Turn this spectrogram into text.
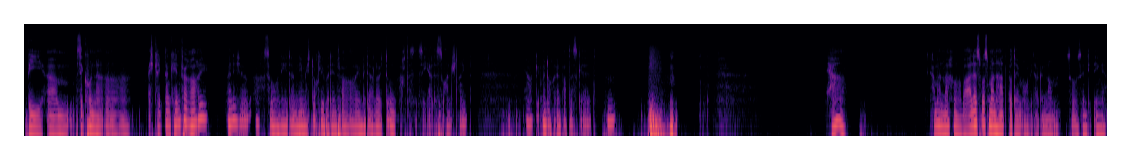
Wie, ähm, Sekunde, äh, ich krieg dann keinen Ferrari, wenn ich, ach so, nee, dann nehme ich doch lieber den Ferrari mit Erleuchtung. Ach, das ist eh alles so anstrengend. Ja, gib mir doch einfach das Geld. Hm? ja, kann man machen, aber alles, was man hat, wird einem auch wieder genommen. So sind die Dinge.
